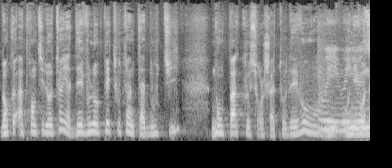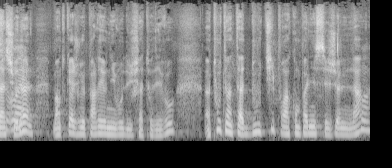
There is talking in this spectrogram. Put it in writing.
Donc Apprenti d'auteur, il a développé tout un tas d'outils, non pas que sur le Château des Vaux, hein, au niveau national, mais en tout cas je vais parler au niveau du Château des Vaux, tout un tas d'outils pour accompagner accompagner ces jeunes-là,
